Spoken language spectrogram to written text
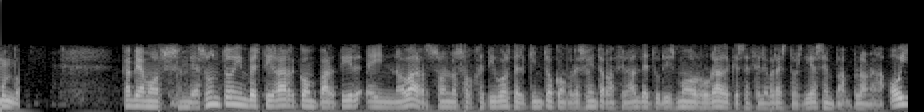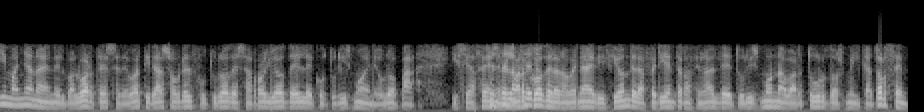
mundo. Cambiamos de asunto. Investigar, compartir e innovar son los objetivos del quinto Congreso Internacional de Turismo Rural que se celebra estos días en Pamplona. Hoy y mañana en el Baluarte se debatirá sobre el futuro desarrollo del ecoturismo en Europa y se hace en el marco de la novena edición de la Feria Internacional de Turismo Navartur 2014.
